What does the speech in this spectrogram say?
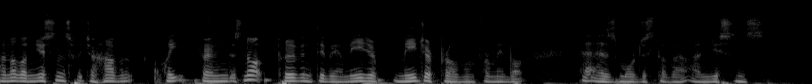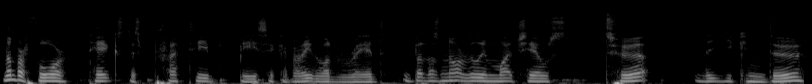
another nuisance which I haven't quite found. It's not proven to be a major major problem for me, but it is more just of a, a nuisance. Number four, text is pretty basic. If I write the word red, but there's not really much else to it that you can do.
